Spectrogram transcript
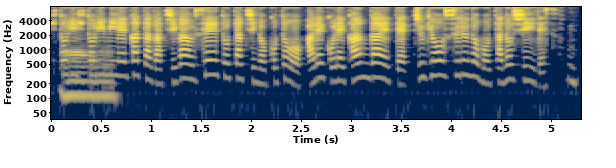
一人一人見え方が違う生徒たちのことをあれこれ考えて授業するのも楽しいです。うん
